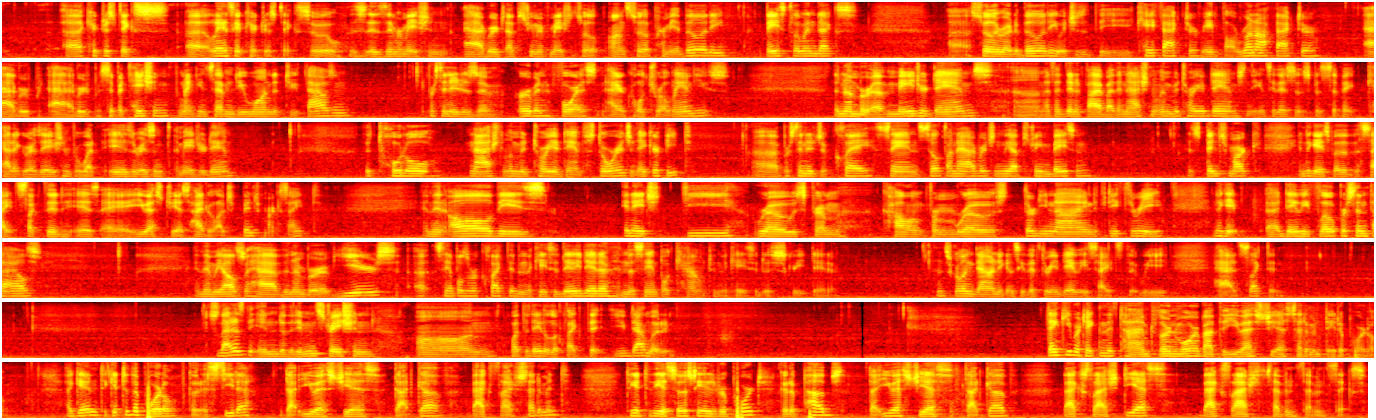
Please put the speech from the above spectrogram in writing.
uh, characteristics, uh, landscape characteristics. So this is information, average upstream information soil, on soil permeability, base flow index, uh, soil erodibility, which is the K factor, rainfall runoff factor, average, average precipitation from 1971 to 2000, percentages of urban, forest, and agricultural land use, the number of major dams um, as identified by the National Inventory of Dams. And you can see there's a specific categorization for what is or isn't a major dam. The total National Inventory of Dam storage in acre feet, uh, percentage of clay, sand, and silt on average in the upstream basin. This benchmark indicates whether the site selected is a USGS hydrologic benchmark site. And then all these NHD rows from column from rows 39 to 53 indicate uh, daily flow percentiles. And then we also have the number of years uh, samples were collected in the case of daily data and the sample count in the case of discrete data. And scrolling down, you can see the three daily sites that we had selected. So that is the end of the demonstration on what the data look like that you've downloaded. Thank you for taking the time to learn more about the USGS Sediment Data Portal. Again, to get to the portal, go to cida.usgs.gov backslash sediment. To get to the associated report, go to pubs.usgs.gov backslash ds backslash 776.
